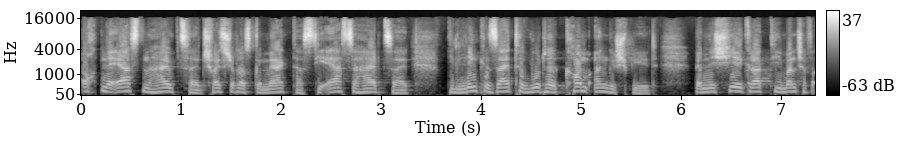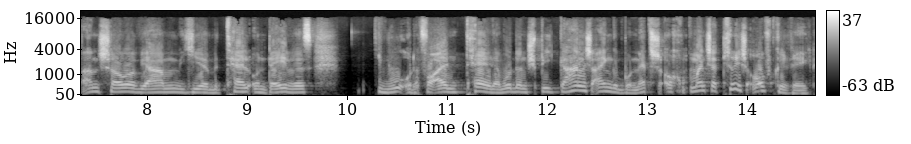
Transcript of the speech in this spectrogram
auch in der ersten Halbzeit, ich weiß nicht, ob du das gemerkt hast, die erste Halbzeit, die linke Seite wurde kaum angespielt. Wenn ich hier grad die Mannschaft anschaue, wir haben hier mit Tell und Davis, die oder vor allem Tell, der wurde ins Spiel gar nicht eingebunden. Hätte sich auch mancher tierisch aufgeregt.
